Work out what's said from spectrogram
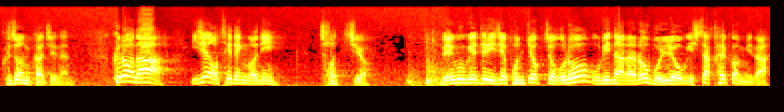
그 전까지는. 그러나 이제는 어떻게 된 거니? 졌지요. 외국 애들이 이제 본격적으로 우리나라로 몰려오기 시작할 겁니다.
